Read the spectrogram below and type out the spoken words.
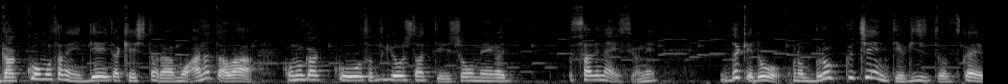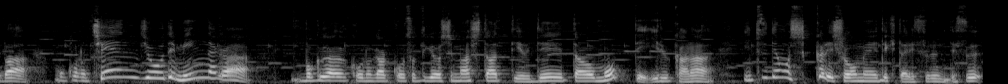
学校もさらにデータ消したらもうあなたはこの学校を卒業したっていう証明がされないですよね。だけどこのブロックチェーンっていう技術を使えばもうこのチェーン上でみんなが僕がこの学校を卒業しましたっていうデータを持っているからいつでもしっかり証明できたりするんです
